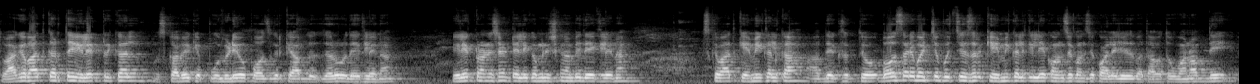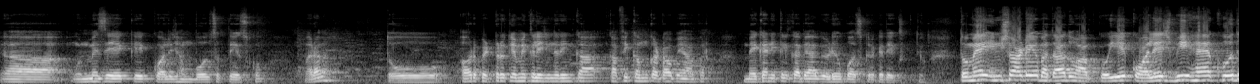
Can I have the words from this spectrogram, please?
तो आगे बात करते हैं इलेक्ट्रिकल उसका भी वीडियो पॉज करके आप ज़रूर देख लेना। इलेक्ट्रॉनिक्स एंड टेलीकम्युनिकेशन का भी देख लेना। उसके बाद केमिकल का, आप देख सकते हो। बहुत सारे बच्चे पूछते हैं, सर केमिकल के लिए कौन से कौन से कॉलेजेस बताओ? तो वन ऑफ़ दी उनमें से एक एक कॉलेज हम बोल सकते हैं इसको। बराबर? तो और पेट्रोकेमिकल इंजीनियरिंग का काफ़ी कम कट ऑफ़ है यहाँ पर। मैकेनिकल का भी आप वीडियो पॉज करके देख सकते हो। तो मैं इन शॉर्ट ये बता दूँ आपको, ये कॉलेज भी है खुद,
